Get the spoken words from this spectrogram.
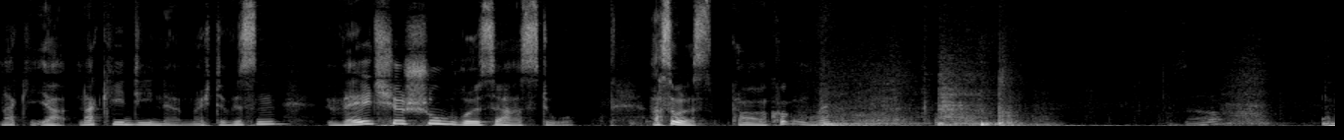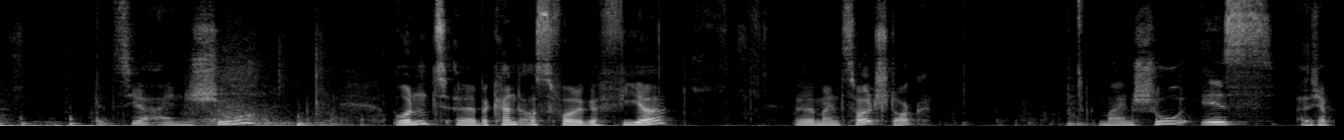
Naki, ja, Nakidine möchte wissen, welche Schuhgröße hast du? Achso, das kann man mal gucken. Moment. So. Jetzt hier einen Schuh. Und äh, bekannt aus Folge 4, äh, mein Zollstock. Mein Schuh ist, also ich habe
